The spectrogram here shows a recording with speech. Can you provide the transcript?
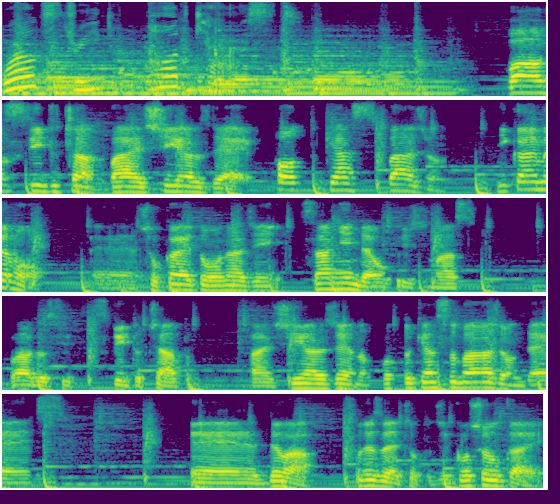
World Street Podcast. ワールドストリートチャート by CRJ ポッドキャストバージョン2回目も、えー初回と同じ3人でお送りします。ワールドストリートチャート by CRJ のポッドキャストバージョンです、えーではそれぞれちょっと自己紹介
